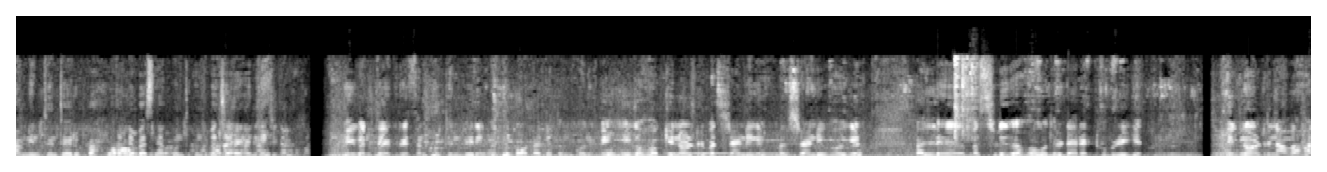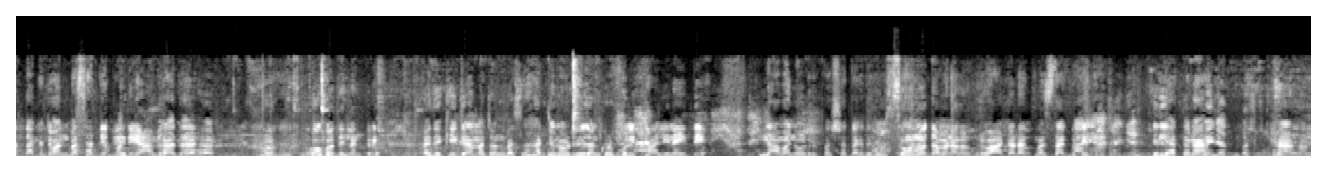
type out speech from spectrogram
ನಾವು ನಿಂತು ತಿಂತೇವ್ರಿಪ್ಪ ಅಲ್ಲಿ ಬಸ್ನಾಗ ಕುಂತು ಕುಂತು ಬೇಜಾರಾಗೈತಿ. ಈಗಂತೂ ಎಗ್ರೆಸ್ ಅಂತ ತಿಂದ್ವಿ ರೀ ಮತ್ತು ಬಾಟಲ್ಲೇ ತುಂಬ್ಕೊಂಡ್ವಿ. ಈಗ ಹೋಗಿ ನೋಡ್ರಿ ಬಸ್ ಸ್ಟ್ಯಾಂಡಿಗೆ. ಬಸ್ ಸ್ಟ್ಯಾಂಡಿಗೆ ಹೋಗಿ ಅಲ್ಲೇ ಬಸ್ ಹಿಡಿದು ಹೋಗೋದ್ರಿ ಡೈರೆಕ್ಟ್ ಹುಬ್ಳಿಗೆ. ಈಗ ನೋಡ್ರಿ ನಾವು ಹತ್ತಾಕತ್ತೀವಿ ಒಂದು ಬಸ್ ಹತ್ತಿದ್ವಿ ರೀ ಆದ್ರೆ ಅದು ಹೋಗೋದಿಲ್ಲಂತ್ರಿ. ಈಗ ಮತ್ತೊಂದು ಬಸ್ನ ಹತ್ತಿ ನೋಡ್ರಿ ಇದು ಕೂಡ ಫುಲ್ ಖಾಲಿನ ಐತಿ. ನಾವ ನೋಡ್ರಿ ಫಸ್ಟ್ ಹತ್ತಾಕತ್ತೀವಿ ಸೋನು ತಮ್ಮನ ಅನ್ಕೊಂಡು ಆಟ ಆಡಕ್ಕೆ ಮಸ್ತ್ ಆಗ್ಬಿಟ್ಟೈತ್ರಿ. ಇಲ್ಲಿ ಹತ್ತನ? ಹಾಂ ಹಾಂ.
